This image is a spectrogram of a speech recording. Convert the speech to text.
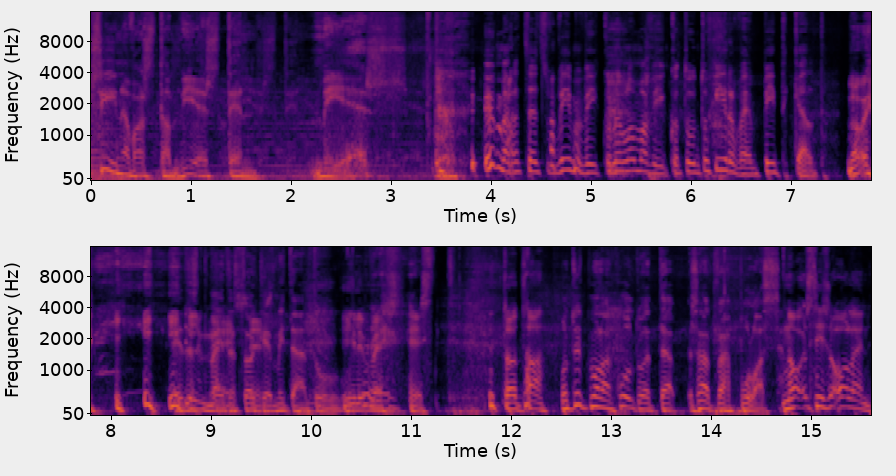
Siinä vasta miesten mies. Ymmärrätkö, että sun viime viikkoinen lomaviikko tuntui hirveän pitkältä? No Ei tästä, ei ilmeisesti. tästä oikein mitään tullut. Ilmeisesti. tota, Mutta nyt me ollaan kuultu, että sä oot vähän pulassa. no siis olen,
